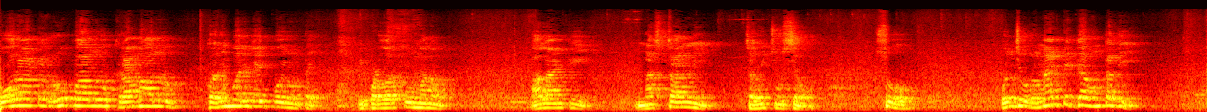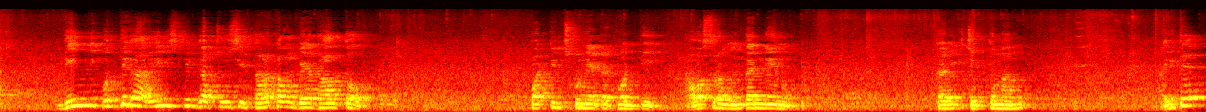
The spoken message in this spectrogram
పోరాట రూపాలు క్రమాలు కనుమరుగైపోయి ఉంటాయి. ఇప్పటివరకు మనం అలాంటి నష్టాన్ని చవి చూసాము సో కొంచెం రొమాంటిక్గా ఉంటుంది. దీన్ని కొద్దిగా రియలిస్టిక్గా చూసి తరతమ భేదాలతో పట్టించుకునేటటువంటి అవసరం ఉందని నేను కవికి చెప్తున్నాను. అయితే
